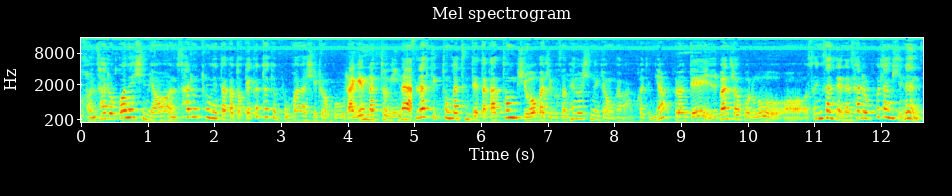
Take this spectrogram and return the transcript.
건사료 꺼내시면 사료통에다가 더 깨끗하게 보관하시려고 락앤락통이나 플라스틱 통 같은 데다가 통 비워가지고선 해놓으시는 경우가 많거든요. 그런데 일반적으로 어, 생산되는 사료 포장지는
